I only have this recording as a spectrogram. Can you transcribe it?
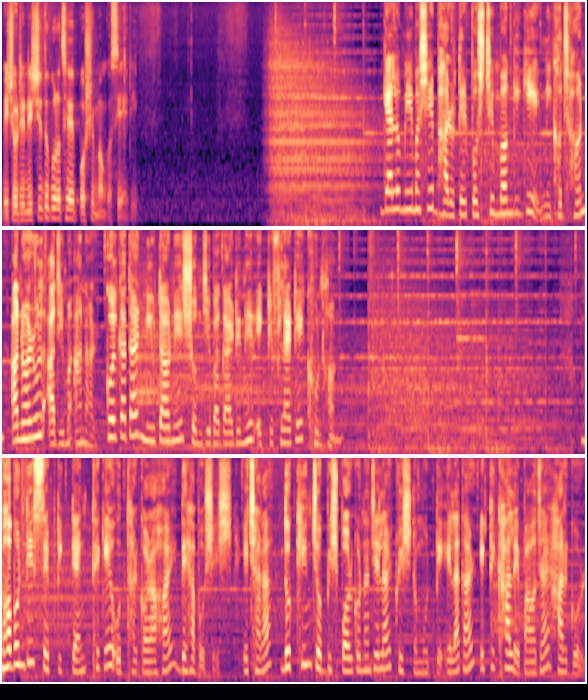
বিষয়টি নিশ্চিত করেছে পশ্চিমবঙ্গ সিআইডি। গেল মে মাসে ভারতের পশ্চিমবঙ্গে গিয়ে নিখোঁজ হন আনোয়ারুল আজিম আনার। কলকাতার নিউ টাউনের সঞ্জীবা গার্ডেনের একটি ফ্ল্যাটে খুন হন। ভবনটির সেপটিক ট্যাঙ্ক থেকে উদ্ধার করা হয় দেহাবশেষ। এছাড়া দক্ষিণ চব্বিশ পরগনা জেলার কৃষ্ণমূর্তি এলাকার একটি খালে পাওয়া যায় হাড়গোড়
